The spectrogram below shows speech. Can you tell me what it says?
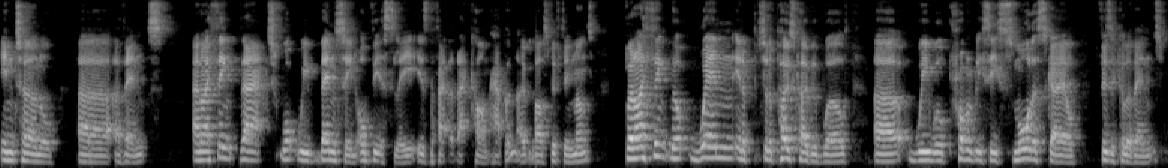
internal uh, events. And I think that what we've then seen, obviously, is the fact that that can't happen over the last 15 months. But I think that when in a sort of post COVID world, uh, we will probably see smaller scale physical events,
